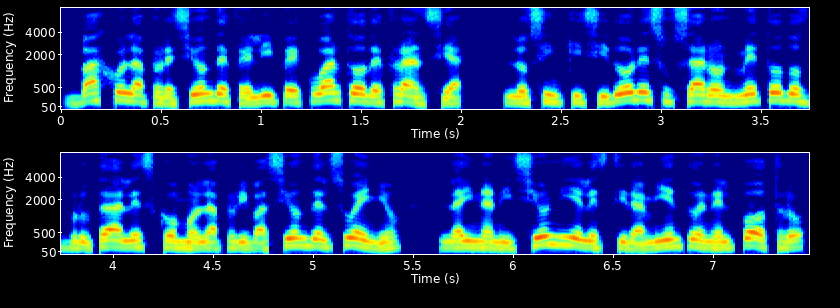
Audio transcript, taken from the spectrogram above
Bajo la presión de Felipe IV de Francia, los inquisidores usaron métodos brutales como la privación del sueño, la inanición y el estiramiento en el potro,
